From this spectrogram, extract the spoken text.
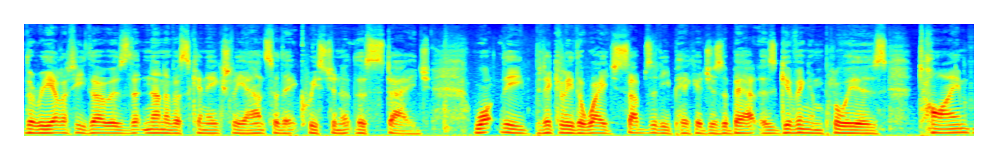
The reality, though, is that none of us can actually answer that question at this stage. What the, particularly the wage subsidy package is about, is giving employers time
